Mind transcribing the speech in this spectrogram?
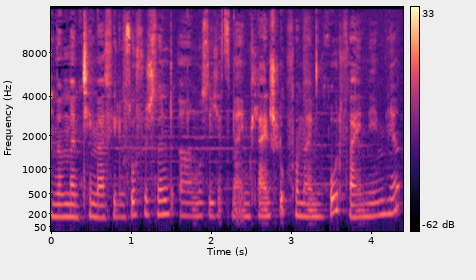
Und wenn wir beim Thema philosophisch sind, äh, muss ich jetzt mal einen kleinen Schluck von meinem Rotwein nehmen hier.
